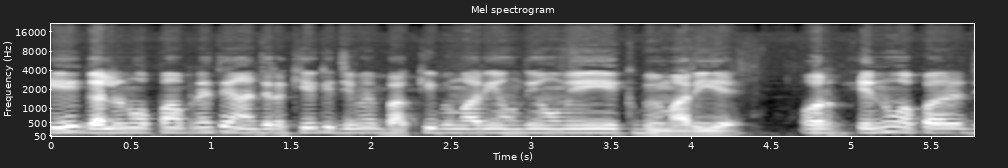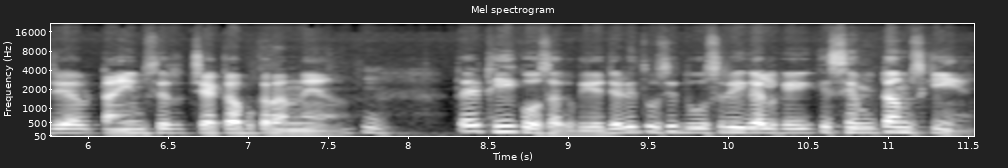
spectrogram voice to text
ਇਹ ਗੱਲ ਨੂੰ ਆਪਾਂ ਆਪਣੇ ਧਿਆਨ 'ਚ ਰੱਖੀਏ ਕਿ ਜਿਵੇਂ ਬਾਕੀ ਬਿਮਾਰੀਆਂ ਹੁੰਦੀਆਂ ਉਵੇਂ ਹੀ ਇੱਕ ਬਿਮਾਰੀ ਹੈ ਔਰ ਇਹਨੂੰ ਆਪਾਂ ਜੇ ਟਾਈਮ ਸਿਰ ਚੈੱਕਅਪ ਕਰਾਉਂਦੇ ਆ ਤਾਂ ਇਹ ਠੀਕ ਹੋ ਸਕਦੀ ਹੈ। ਜਿਹੜੀ ਤੁਸੀਂ ਦੂਸਰੀ ਗੱਲ ਕਹੀ ਕਿ ਸਿੰਪਟਮਸ ਕੀ ਹੈ।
